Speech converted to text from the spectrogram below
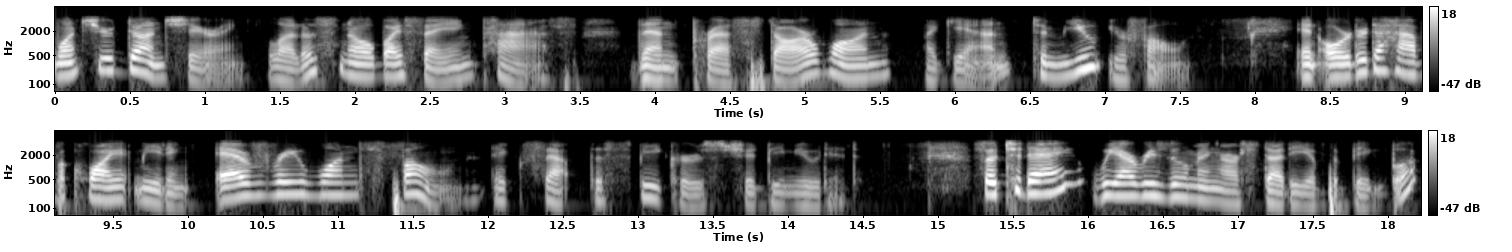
once you're done sharing, let us know by saying pass. Then press star 1 again to mute your phone. In order to have a quiet meeting, everyone's phone except the speaker's should be muted. So today we are resuming our study of the Big Book.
